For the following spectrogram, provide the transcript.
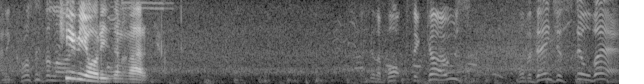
And it crosses the line. For izin vermiyor. Into the box it goes. Well, the danger's still there.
